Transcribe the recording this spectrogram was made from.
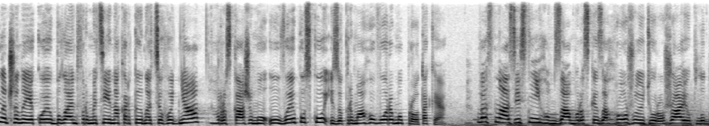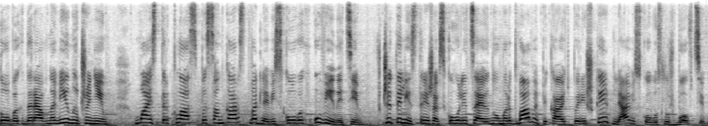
Вінничини, якою була інформаційна картина цього дня, розкажемо у випуску і, зокрема, говоримо про таке. Весна зі снігом заморозки загрожують урожаю плодових дерев на Вінничині. Майстер-клас писанкарства для військових у Вінниці. Вчителі Стрижавського ліцею номер 2 випікають пиріжки для військовослужбовців.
